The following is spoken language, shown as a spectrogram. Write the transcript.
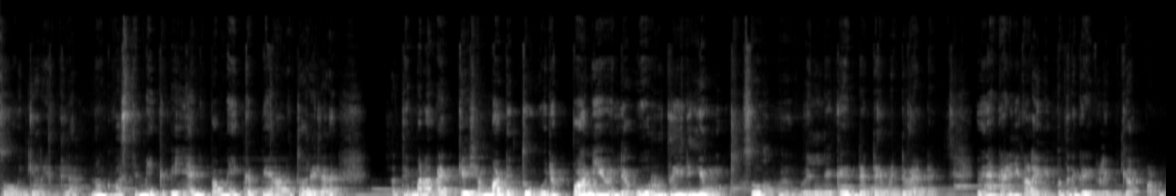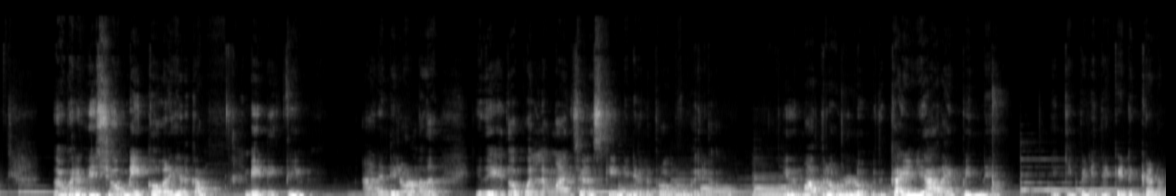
സോ എനിക്കറിയുന്നില്ല. നമുക്ക് ഫസ്റ്റ് മേക്കപ്പ് ചെയ്യാം. ഞാനിപ്പം മേക്കപ്പ് ചെയ്യാനുള്ള തൊലയിലാണ് സത്യം പറഞ്ഞാൽ വെക്കേഷൻ മടുത്തു. ഒരു പണിയുമില്ല. വെറുതെ ഇരിക്കുന്നു. സോ വലിയൊക്കെ എന്റർടൈൻമെന്റ് വേണ്ടേ? ഇത് ഞാൻ കഴുകി കളയും. ഇപ്പം തന്നെ കഴുകി കളയും എനിക്ക് ഉറപ്പാണ്. നമുക്കൊരു വിഷു മേക്ക് ഓവറിലേക്ക് എടുക്കാം. ബി ക്രീം ആണ് എന്റെ ഉള്ളത് ഇത് ഏതോ കൊല്ലം വാങ്ങിച്ചാണ്. സ്കിന്നിന്റെ വല്ല പ്രോബ്ലം വരുമാകും ഇത് മാത്രമേ ഉള്ളൂ. ഇത് കഴിയാറായി. പിന്നെ എനിക്ക് എടുക്കണം.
